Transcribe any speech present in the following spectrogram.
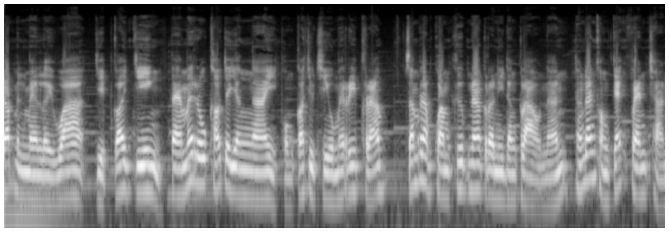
รับแมนๆเลยว่า จีบก้อยจริง แต่ไม่รู้เขาจะยังไง ผมก็ชิวๆไม่รีบครับ สำหรับความคืบหน้ากรณีดังกล่าวนั้น ทางด้านของแจ็คแฟนฉัน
